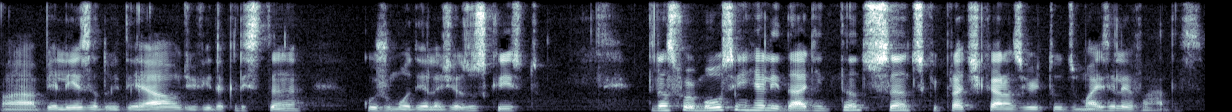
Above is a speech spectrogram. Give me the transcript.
Então, a beleza do ideal de vida cristã, cujo modelo é Jesus Cristo, transformou-se em realidade em tantos santos que praticaram as virtudes mais elevadas.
